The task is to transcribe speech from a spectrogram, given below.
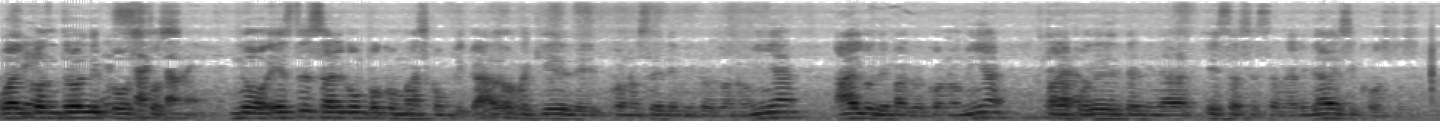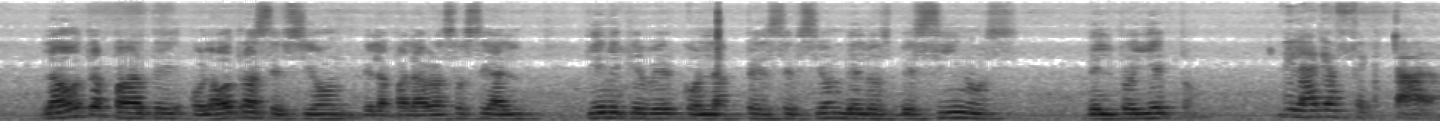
o al control de costos. No, esto es algo un poco más complicado, requiere de conocer de microeconomía, algo de macroeconomía, para poder determinar estas externalidades y costos. La otra parte o la otra acepción de la palabra social tiene que ver con la percepción de los vecinos del proyecto. Del área afectada.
